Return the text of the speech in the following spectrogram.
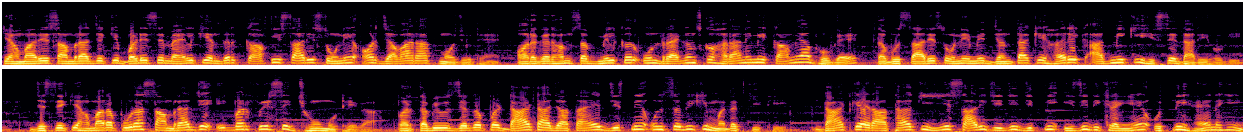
कि हमारे साम्राज्य के बड़े से महल के अंदर काफ़ी सारे सोने और जवाहरात मौजूद हैं। और अगर हम सब मिलकर उन ड्रैगन्स को हराने में कामयाब हो गए, तब उस सारे सोने में जनता के हर एक आदमी की हिस्सेदारी होगी, जिससे कि हमारा पूरा साम्राज्य एक बार फिर से झूम उठेगा। पर तभी उस जगह पर डार्ट आ जाता है जिसने उन सभी की मदद की थी। डार्ट कह रहा था कि ये सारी चीज़ें जितनी इजी दिख रही हैं, उतनी है नहीं।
